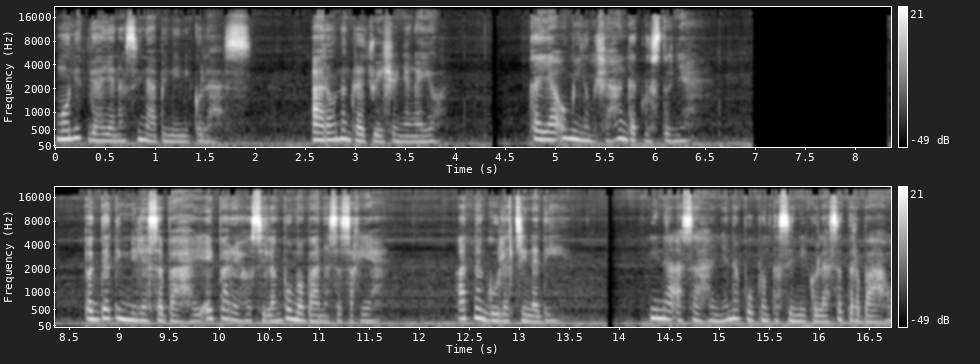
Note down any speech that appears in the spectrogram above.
Ngunit gaya ng sinabi ni Nicolas, araw ng graduation niya ngayon. Kaya uminom siya hanggat gusto niya. Pagdating nila sa bahay ay pareho silang bumaba ng sasakyan. At nagulat si Nadine. Inaasahan niya na pupunta si Nicolas sa trabaho.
